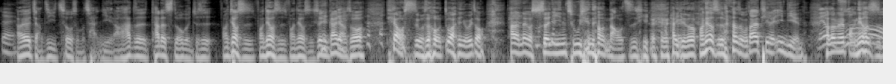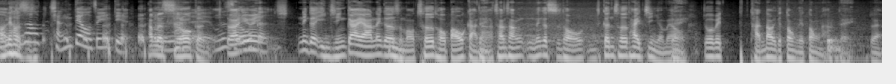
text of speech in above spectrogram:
对，然后要讲自己做什么产业，然后他的他的 slogan 就是防跳石，防跳石，防跳石。所以你 刚才讲说跳石，我说我突然有一种他的那个声音出现在我脑子里，他以前说防跳石，防跳石，我大概听了一年，他都没防跳石，防跳石，强调这一点。他们的 slogan，对啊，因为那个引擎盖啊，那个什么车头保杆啊，常常那个石头跟车太近，有没有？就会被弹到一个洞给洞了，对。对啊，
